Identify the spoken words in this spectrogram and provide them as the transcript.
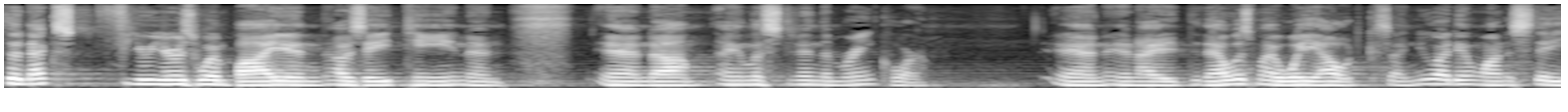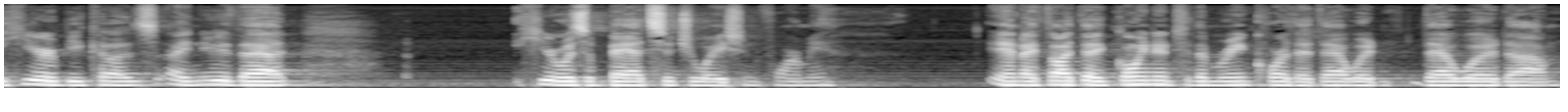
the next few years went by, and I was 18, and and um, I enlisted in the Marine Corps. And, and I, that was my way out because I knew I didn't want to stay here because I knew that here was a bad situation for me. And I thought that going into the Marine Corps that that would, that would um,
